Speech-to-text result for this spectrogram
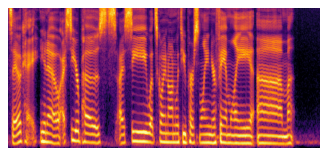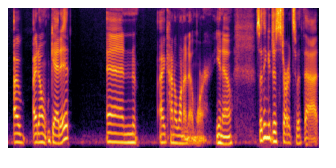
say, okay, you know, I see your posts, I see what's going on with you personally and your family. Um, I I don't get it, and I kind of want to know more, you know. So I think it just starts with that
